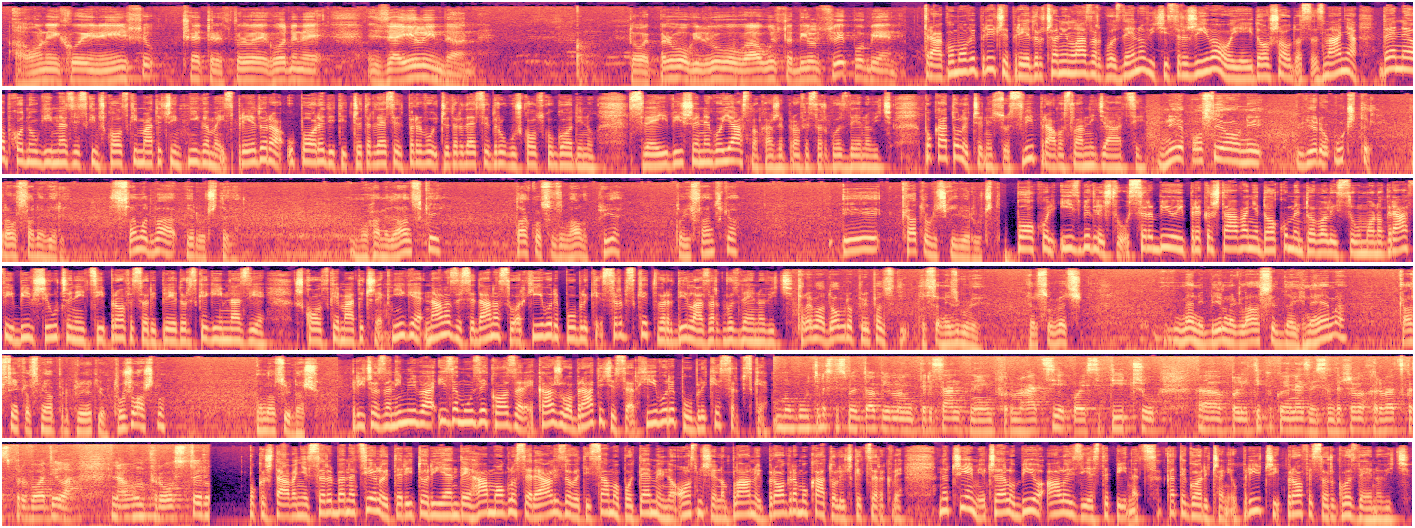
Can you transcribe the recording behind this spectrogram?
A oni koji nisu, 41. godine za Ilindan, to je 1. i 2. augusta, bili svi pobijeni. Tragom ove priče prijedručanin Lazar Gvozdenović istraživao je i došao do saznanja da je neophodno u gimnazijskim školskim matičnim knjigama iz Prijedora uporediti 41. i 42. školsku godinu. Sve i više nego jasno, kaže profesor Gvozdenović. Pokatoličeni su svi pravoslavni džaci. Nije postojao ni vjeroučitelj pravoslavne vjere. Samo dva vjeroučitelja. Muhamedanski, tako se zvalo prije, to je islamska, i katolički vjeručitelj. Pokolj izbjeglištvo u Srbiju i prekrštavanje dokumentovali su u monografiji bivši učenici i profesori Prijedorske gimnazije. Školske matične knjige nalaze se danas u arhivu Republike Srpske, tvrdi Lazar Gvozdenović. Treba dobro pripaziti da se ne izgubi, jer su već meni bili naglasili da ih nema. Kasnije kad sam ja priprijetio tužlaštvo, onda su i našli. Priča zanimljiva i za muzej Kozare. Kažu, obratit će se arhivu Republike Srpske. Mogućnosti smo da dobijemo interesantne informacije koje se tiču politika koje je nezavisna država Hrvatska sprovodila na ovom prostoru. Pokrštavanje Srba na cijeloj teritoriji NDH moglo se realizovati samo po temeljno osmišljenom planu i programu Katoličke crkve, na čijem je čelu bio Alojzije Stepinac, kategoričan je u priči profesor Gvozdenović.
